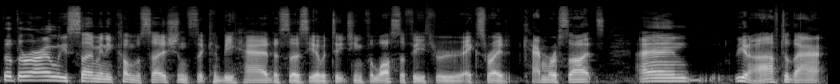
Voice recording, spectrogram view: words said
that there are only so many conversations that can be had associated with teaching philosophy through X-rated camera sites. And, you know, after that,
